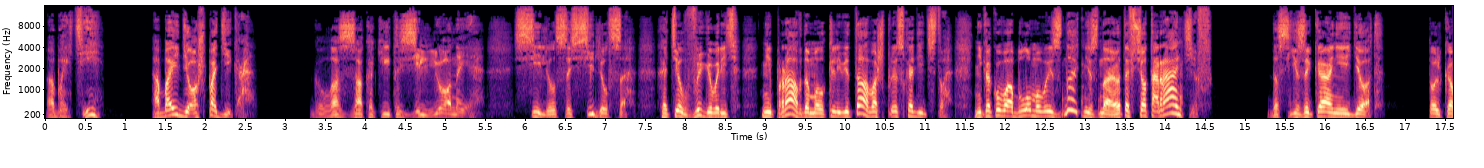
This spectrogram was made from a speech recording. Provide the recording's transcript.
Обойти? Обойдешь, поди-ка. Глаза какие-то зеленые. Силился, силился. Хотел выговорить. Неправда, мол, клевета, ваше происходительство. Никакого Обломова и знать не знаю. Это все Тарантьев. Да с языка не идет. Только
